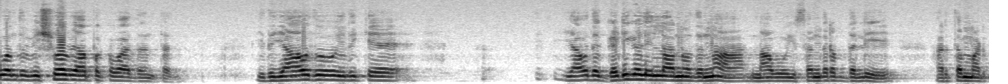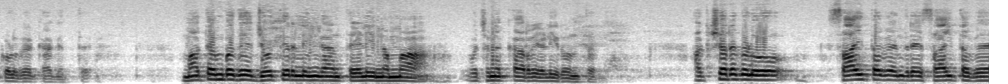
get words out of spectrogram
ಒಂದು ವಿಶ್ವವ್ಯಾಪಕವಾದಂಥದ್ದು. ಇದು ಯಾವುದು ಇದಕ್ಕೆ ಯಾವುದೇ ಗಡಿಗಳಿಲ್ಲ ಅನ್ನೋದನ್ನು ನಾವು ಈ ಸಂದರ್ಭದಲ್ಲಿ ಅರ್ಥ ಮಾಡ್ಕೊಳ್ಬೇಕಾಗತ್ತೆ. ಮಾತೆಂಬುದೇ ಜ್ಯೋತಿರ್ಲಿಂಗ ಅಂತ ಹೇಳಿ ನಮ್ಮ ವಚನಕಾರ ಹೇಳಿರುವಂಥದ್ದು. ಅಕ್ಷರಗಳು ಸಾಯ್ತವೆ ಅಂದರೆ ಸಾಯ್ತವೆ,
